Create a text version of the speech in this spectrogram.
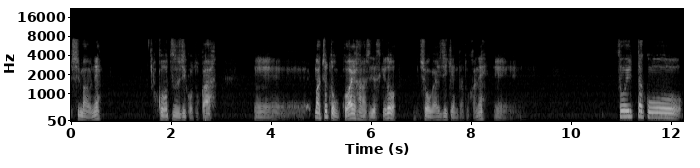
しまうね、交通事故とか、えー、まあちょっと怖い話ですけど、傷害事件だとかね、えー、そういったこ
